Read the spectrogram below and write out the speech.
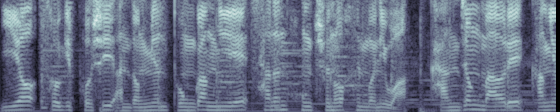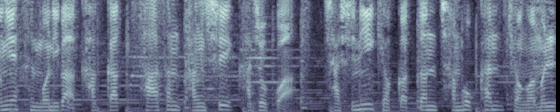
이어 서귀포시 안덕면 동광리에 사는 홍춘호 할머니와 강정마을의 강영애 할머니가 각각 4.3 당시 가족과 자신이 겪었던 참혹한 경험을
